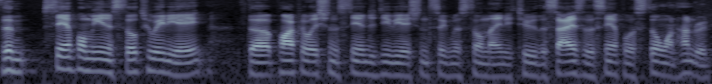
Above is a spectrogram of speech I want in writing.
The sample mean is still 288. The population standard deviation sigma is still 92. The size of the sample is still 100.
